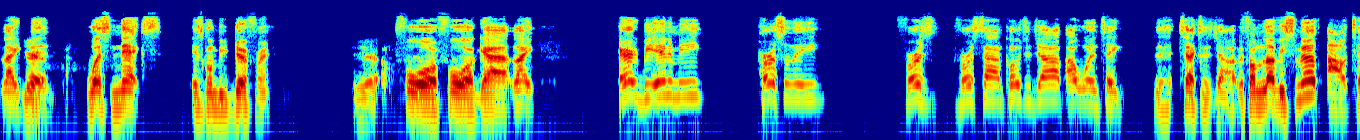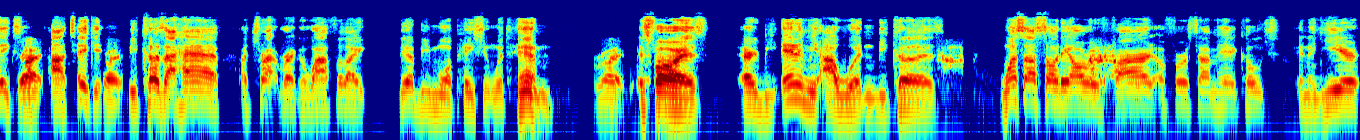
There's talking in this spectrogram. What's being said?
like Yeah. that what's next is gonna be different Yeah. for for a guy like Eric Bieniemy. Personally, first first time coaching job, I wouldn't take the Texans job. If I'm Lovie Smith, I'll take it. Right. I'll take it Right. because I have a track record where I feel like they'll be more patient with him. Right. As far as Eric Bieniemy, I wouldn't because once I saw they already fired a first time head coach in a year,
